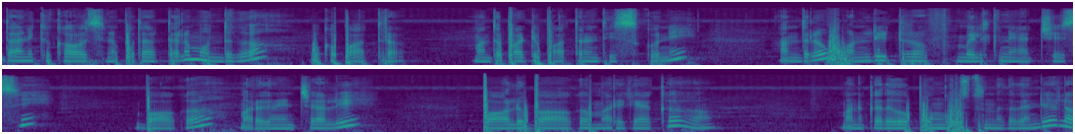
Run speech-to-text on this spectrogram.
దానికి కావాల్సిన పదార్థాలు ముందుగా ఒక పాత్ర మందపాటి పాత్రను తీసుకొని అందులో వన్ లీటర్ ఆఫ్ మిల్క్ని యాడ్ చేసి బాగా మరగనించాలి. పాలు బాగా మరిగాక మనకు అది పొంగు వస్తుంది కదండి. అలా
